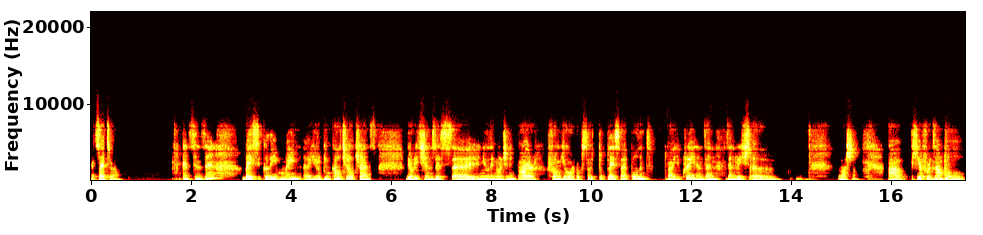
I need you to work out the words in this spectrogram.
etc. And since then, basically, main European cultural trends were reaching this newly emerging empire from Europe. So it took place via Poland, via Ukraine and then then reach uh, Russia. Uh, here, for example,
